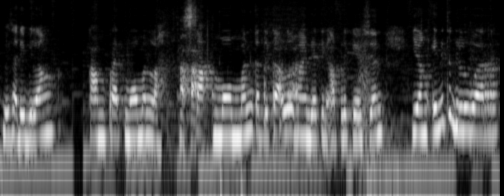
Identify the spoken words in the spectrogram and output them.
Bisa dibilang kampret momen lah, sak momen ketika lu main dating application yang ini tuh di luar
